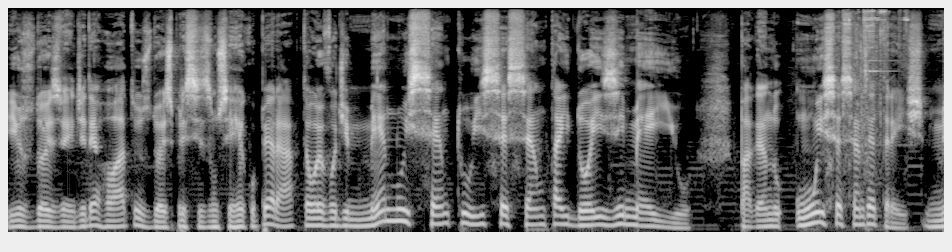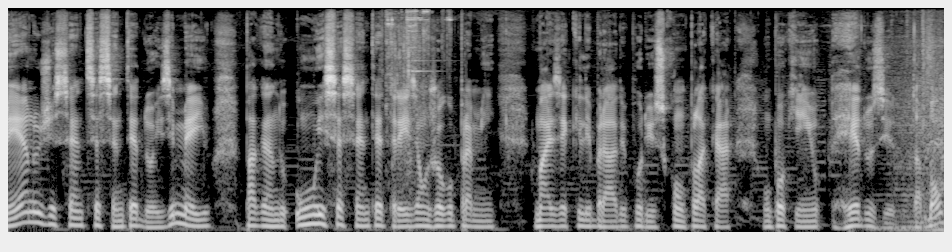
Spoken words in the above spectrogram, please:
E os dois vêm de derrota, os dois precisam se recuperar. Então eu vou de menos 162,5, pagando 1,63. Menos de 162,5, pagando 1,63. É um jogo para mim mais equilibrado e por isso com o placar um pouquinho reduzido, tá bom?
